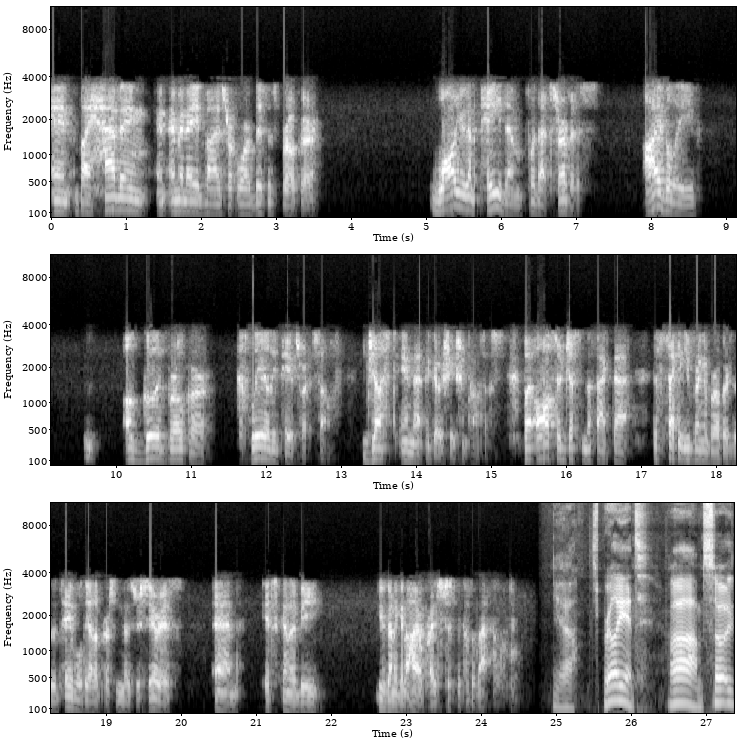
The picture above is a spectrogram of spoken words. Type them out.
And by having an M&A advisor or a business broker, while you're going to pay them for that service, I believe a good broker clearly pays for itself just in that negotiation process, but also just in the fact that the second you bring a broker to the table, the other person knows you're serious and it's going to be, you're going to get a higher price just because of that. Yeah, it's brilliant. Oh, I'm so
